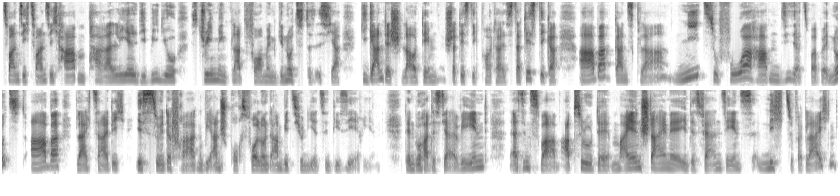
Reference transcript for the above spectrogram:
2020 haben parallel die Video-Streaming-Plattformen genutzt. Das ist ja gigantisch laut dem Statistikportal Statistiker. Aber ganz klar, nie zuvor haben sie das zwar benutzt, aber gleichzeitig ist zu hinterfragen, wie anspruchsvoll und ambitioniert sind die Serien. Denn du hattest ja erwähnt, er sind zwar absolute Meilensteine des Fernsehens nicht zu vergleichen.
